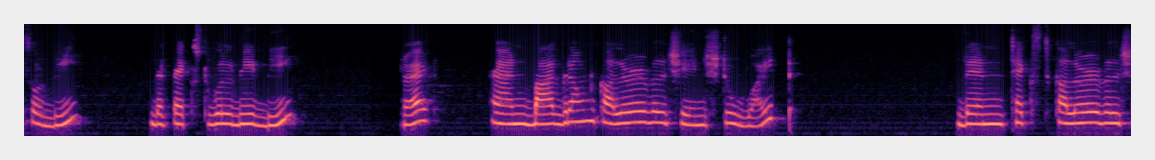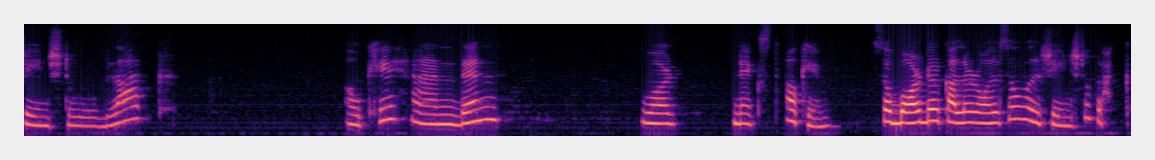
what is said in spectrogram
so D, the text will be D, right? And background color will change to white. Then text color will change to black. Okay, and then what next? Okay, so border color also will change to black,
